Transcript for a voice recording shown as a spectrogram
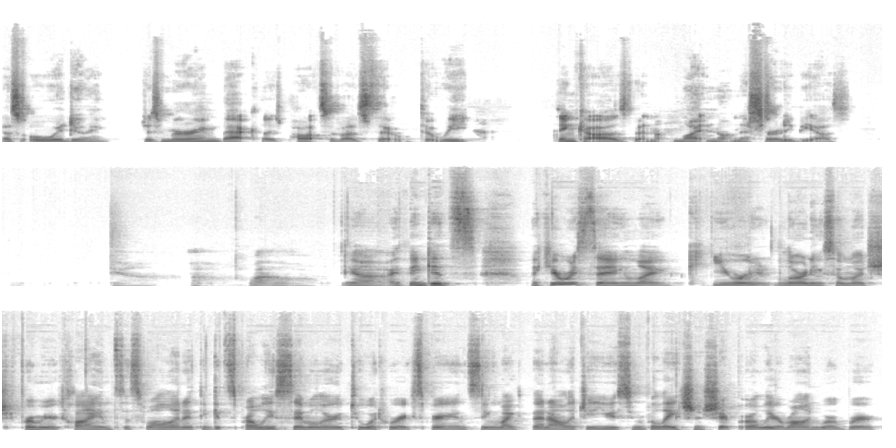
That's all we're doing just mirroring back those parts of us that, that we think are us, but not, might not necessarily be us. Yeah. Oh, wow. Yeah, I think it's like you were saying, like you were learning so much from your clients as well. And I think it's probably similar to what we're experiencing, like the analogy used in relationship earlier on, where we're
